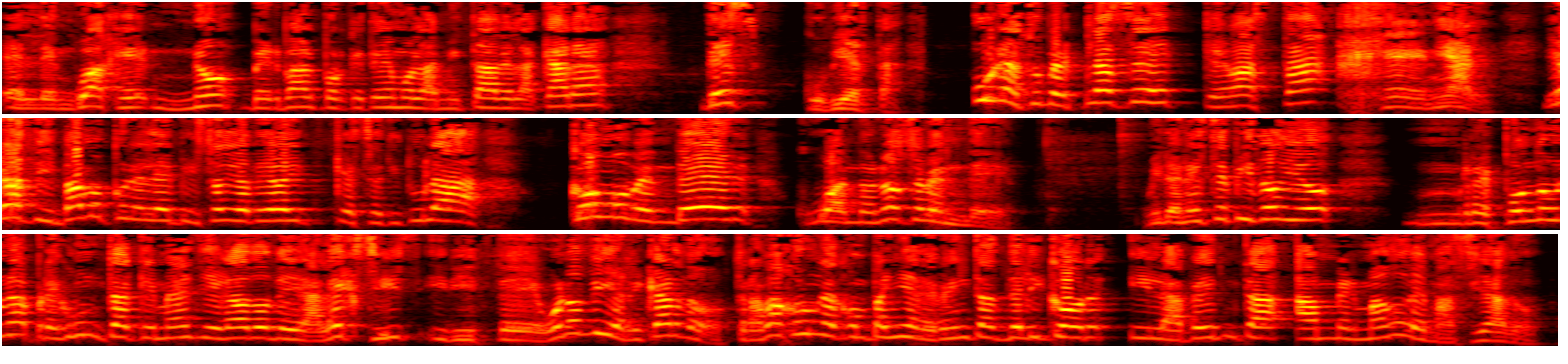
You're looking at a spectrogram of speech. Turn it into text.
el lenguaje no verbal porque tenemos la mitad de la cara descubierta. Una superclase que va a estar genial. Y ahora sí, vamos con el episodio de hoy que se titula ¿Cómo vender cuando no se vende? Mira, en este episodio mm, respondo a una pregunta que me ha llegado de Alexis y dice, buenos días Ricardo, trabajo en una compañía de ventas de licor y la venta han mermado demasiado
